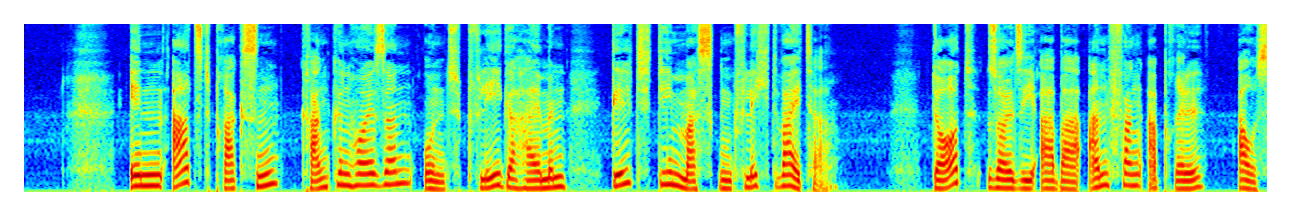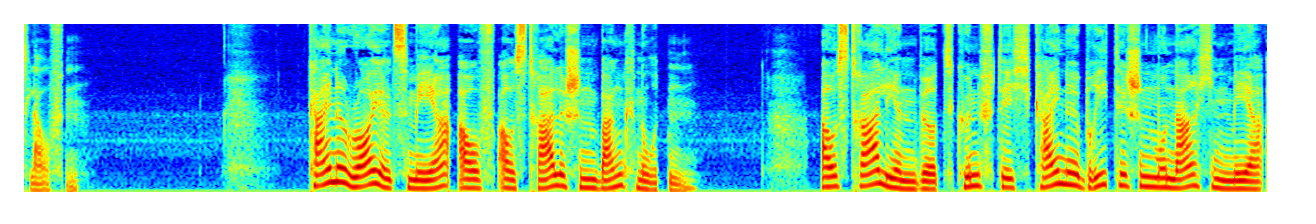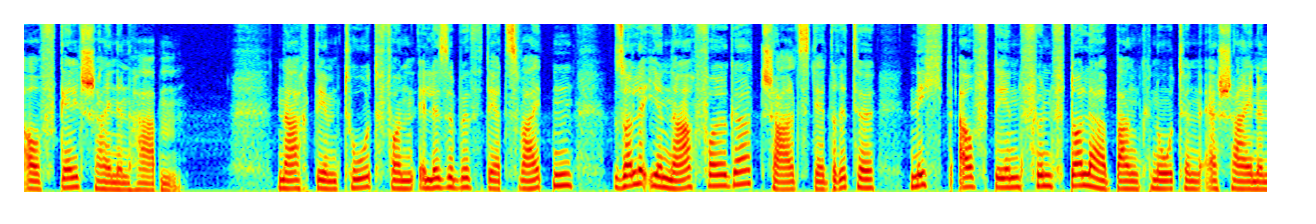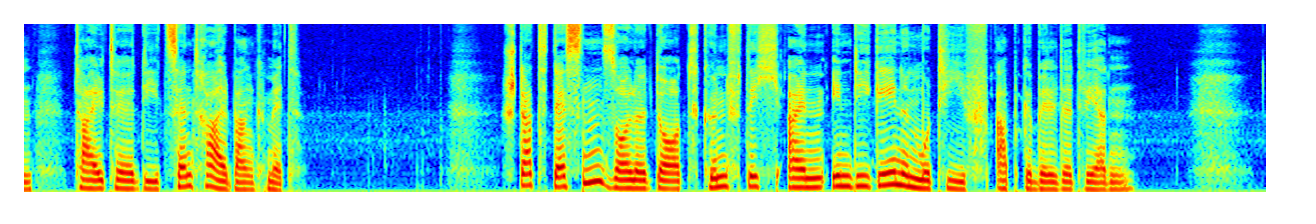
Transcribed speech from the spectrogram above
In Arztpraxen, Krankenhäusern und Pflegeheimen gilt die Maskenpflicht weiter. Dort soll sie aber Anfang April auslaufen. Keine Royals mehr auf australischen Banknoten. Australien wird künftig keine britischen Monarchen mehr auf Geldscheinen haben. Nach dem Tod von Elizabeth II. solle ihr Nachfolger Charles III. nicht auf den 5-Dollar-Banknoten erscheinen, teilte die Zentralbank mit. Stattdessen solle dort künftig ein indigenen Motiv abgebildet werden.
